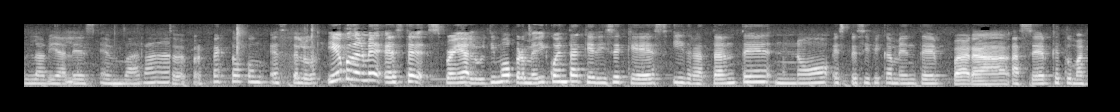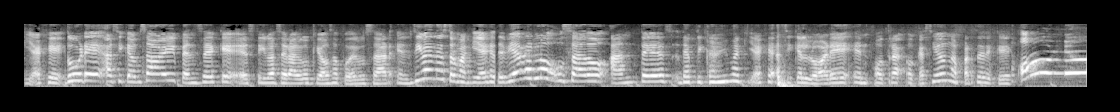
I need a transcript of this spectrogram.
labiales en barra. Se ve perfecto con este look. Iba a ponerme este spray al último, pero me di cuenta que dice que es hidratante, no específicamente para hacer que tu maquillaje dure. Así que I'm sorry, pensé que este iba a ser algo que vamos a poder usar encima de nuestro maquillaje. Debía haberlo usado antes de aplicar mi maquillaje, así que lo haré en otra ocasión. Aparte de que... ¡Oh, no!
